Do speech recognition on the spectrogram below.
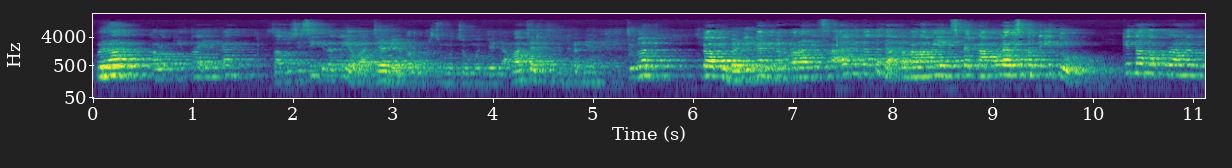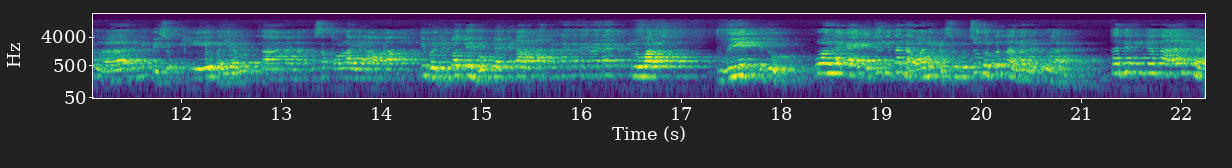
Berat kalau kita ini kan satu sisi kita tuh ya wajar ya kalau bersungut-sungut ya tidak wajar sebenarnya. Cuman kalau dibandingkan dengan orang Israel kita tuh tidak mengalami yang spektakuler seperti itu. Kita kekurangan Tuhan, ini besok iya bayar utang, anak sekolah ya apa, tiba-tiba temboknya kita retak-retak keluar duit gitu. Wah kayak gitu kita tidak wani bersungut-sungut tenang ada Tuhan. Tapi kenyataannya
